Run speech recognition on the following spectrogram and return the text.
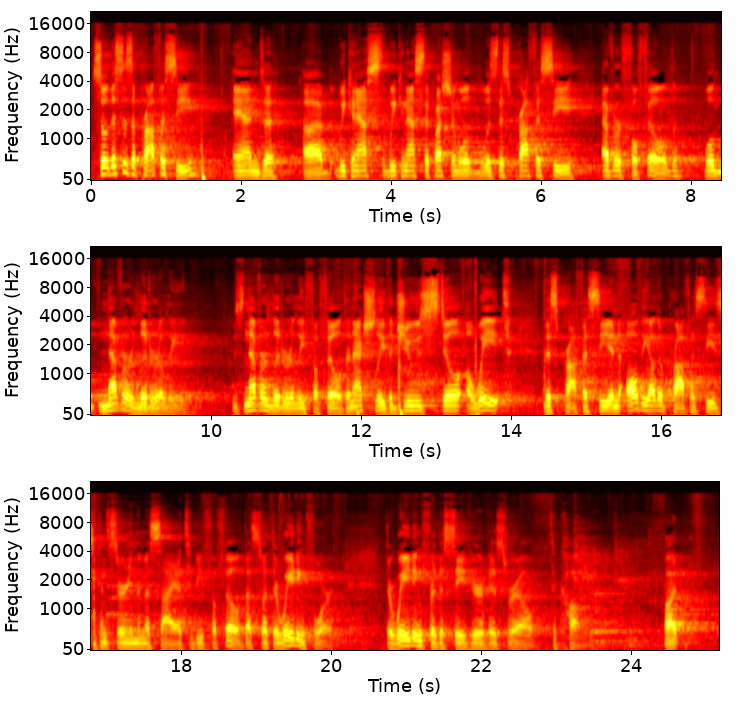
So, this is a prophecy, and uh, uh, we, can ask, we can ask the question well, was this prophecy ever fulfilled? Well, never literally. It was never literally fulfilled. And actually, the Jews still await this prophecy and all the other prophecies concerning the Messiah to be fulfilled. That's what they're waiting for. They're waiting for the Savior of Israel to come. But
